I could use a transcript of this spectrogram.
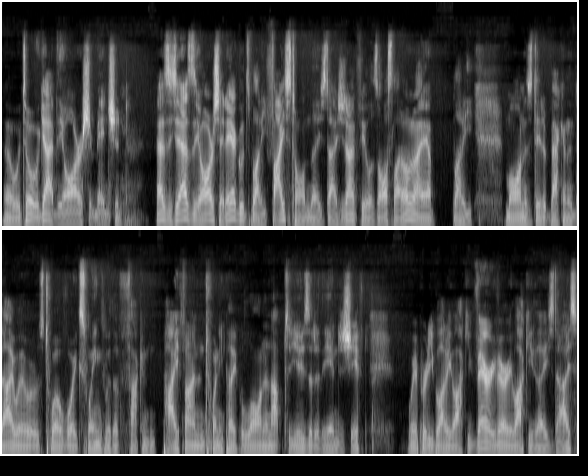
We talk, we gave the Irish a mention. As, as the Irish said, how good's bloody FaceTime these days? You don't feel as isolated. I don't know how bloody miners did it back in the day where it was 12 week swings with a fucking payphone and 20 people lining up to use it at the end of shift. We're pretty bloody lucky. Very, very lucky these days.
